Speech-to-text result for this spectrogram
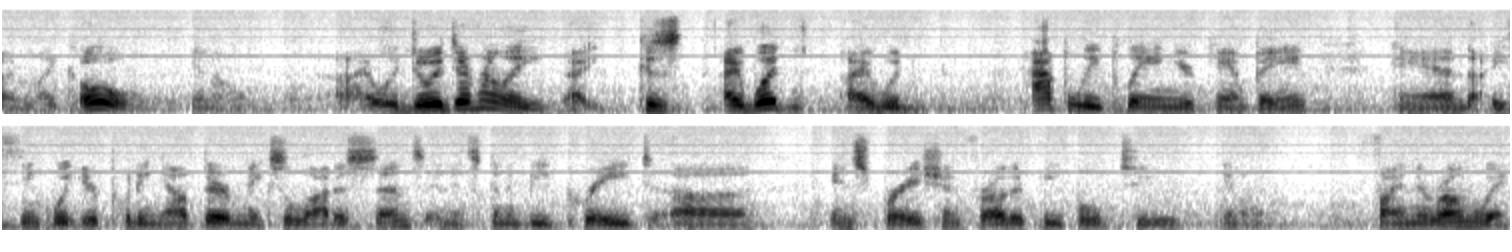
I'm like, oh, you know, I would do it differently because I, I, wouldn't. I would happily play in your campaign, and I think what you're putting out there makes a lot of sense, and it's going to be great uh, inspiration for other people to, you know, find their own way.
